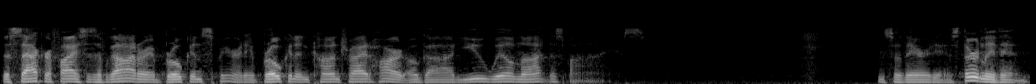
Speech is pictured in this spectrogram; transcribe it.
The sacrifices of God are a broken spirit, a broken and contrite heart, O God, you will not despise. And so there it is. Thirdly, then,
